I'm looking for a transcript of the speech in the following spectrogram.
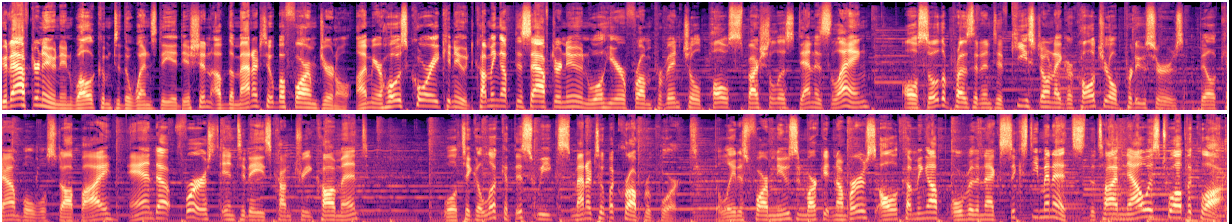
Good afternoon and welcome to the Wednesday edition of the Manitoba Farm Journal. I'm your host, Corey Canute. Coming up this afternoon, we'll hear from Provincial Pulse Specialist Dennis Lange. Also, the president of Keystone Agricultural Producers, Bill Campbell, will stop by. And up first, in today's country comment, we'll take a look at this week's Manitoba Crop Report. The latest farm news and market numbers all coming up over the next 60 minutes. The time now is 12 o'clock.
